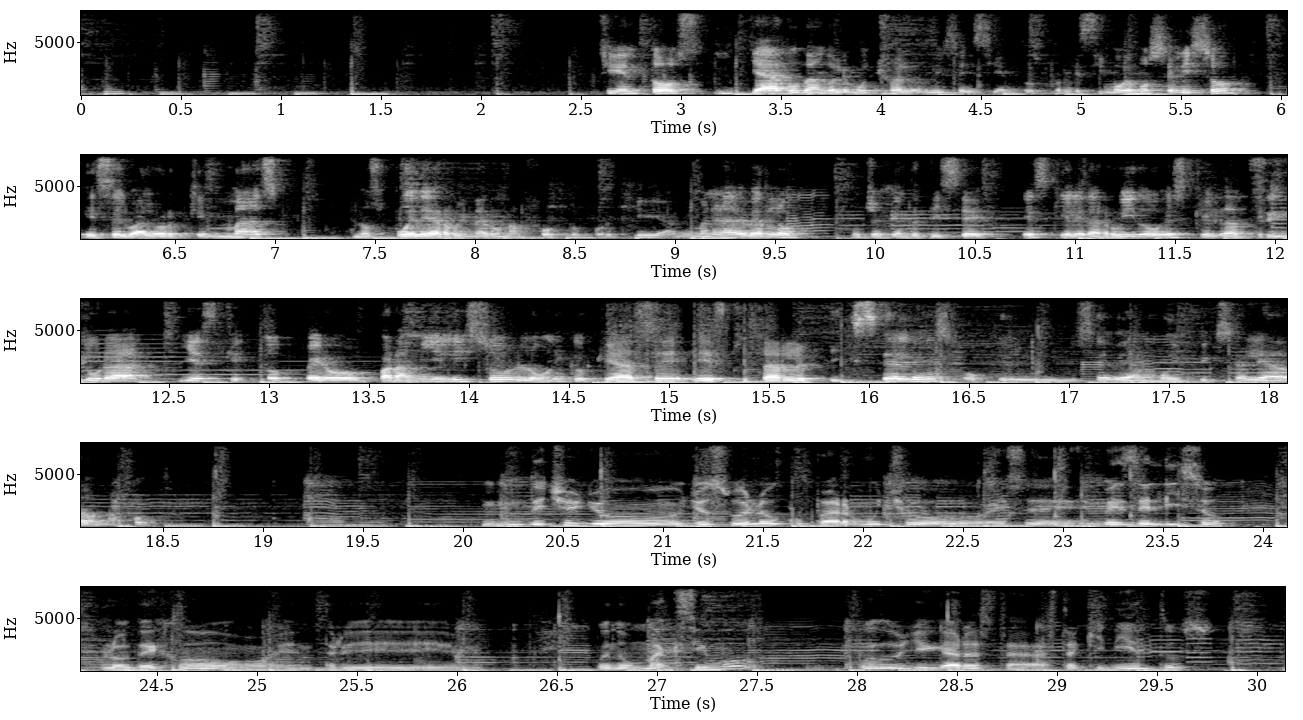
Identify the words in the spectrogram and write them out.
y ya dudándole mucho a los 1600, porque si movemos el ISO es el valor que más nos puede arruinar una foto, porque a mi manera de verlo, mucha gente te dice, es que le da ruido, es que le da textura, y es que esto, pero para mí el ISO lo único que hace es quitarle píxeles o que se vea muy pixeleada una foto. De hecho yo, yo suelo ocupar mucho ese, en vez del ISO, lo dejo entre, bueno, máximo puedo llegar hasta, hasta 500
